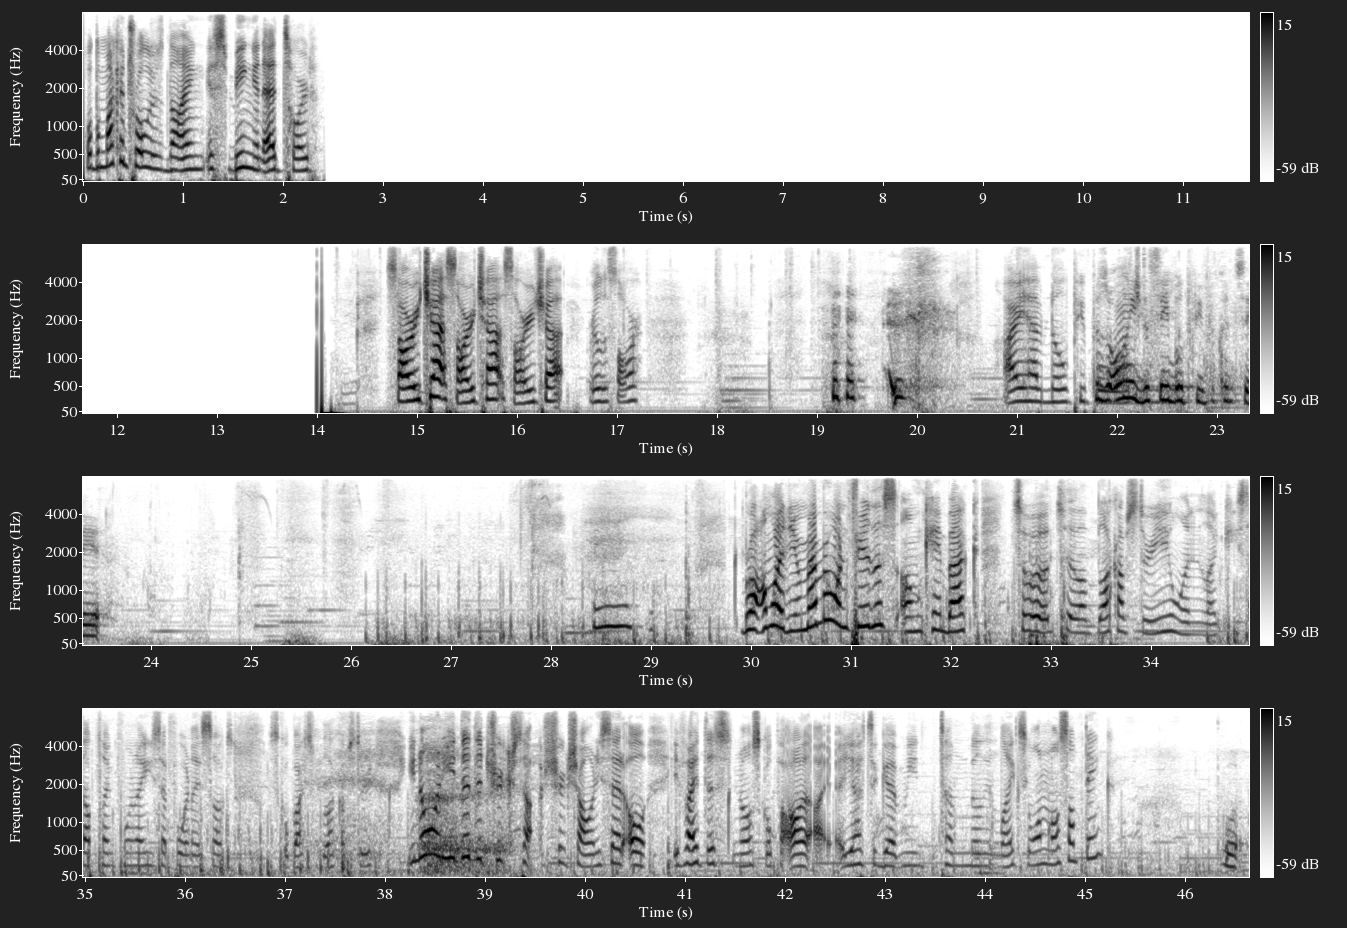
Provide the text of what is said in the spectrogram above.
Hold on, controller is dying. It's being an edtard. Sorry chat, sorry chat, sorry chat. Really sorry. I have no people. Because only watching me. disabled people can say it. Mm. Bro, Ahmad, do you remember when Fearless um came back to uh, to uh, Black Ops 3 when like he stopped playing Fortnite? He said Fortnite sucks. Let's go back to Black Ops 3. You know when he did the trick shot, trick shot when he said, "Oh, if I hit this no scope, I, I, you have to get me 10 million likes." You want to know something? What?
